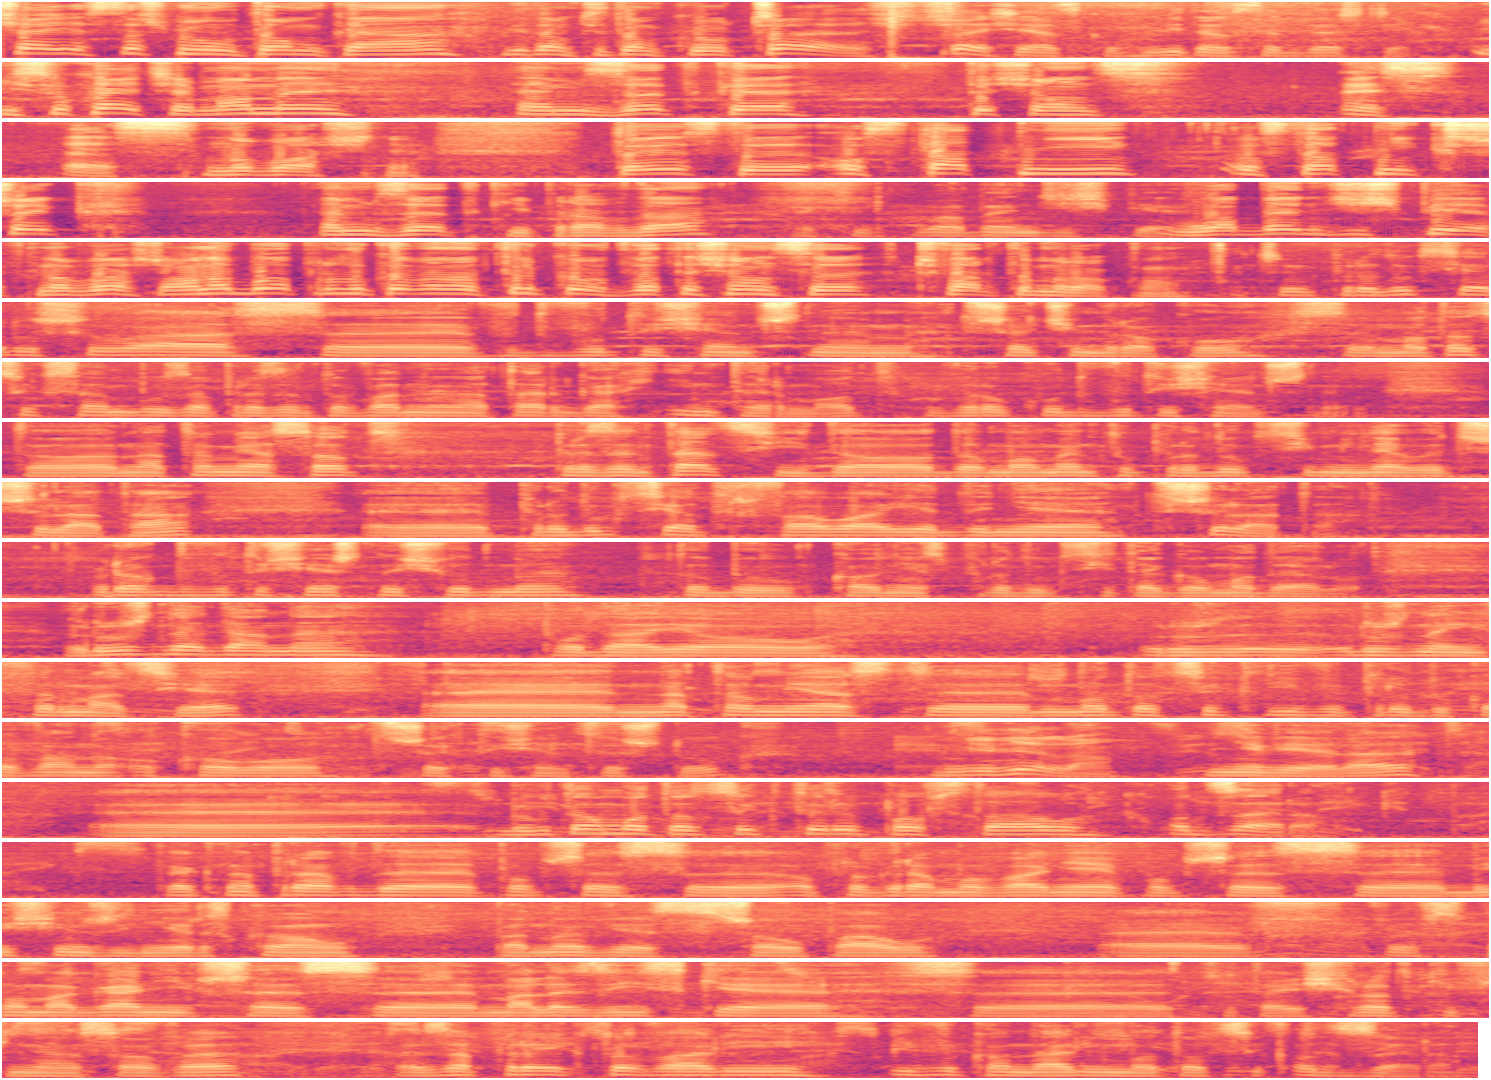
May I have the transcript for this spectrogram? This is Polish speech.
Dzisiaj jesteśmy u Tomka. Witam Cię Tomku, cześć. Cześć Jacku, witam serdecznie. I słuchajcie, mamy MZ 1000 S. S. No właśnie. To jest e, ostatni, ostatni krzyk MZ-ki, prawda? Taki łabędzi śpiew. Łabędzi śpiew. No właśnie, ona była produkowana tylko w 2004 roku. Czy produkcja ruszyła z, e, w 2003 roku. Z- Motocykl sam był zaprezentowany na targach Intermot w roku 2000. To natomiast od prezentacji do, do momentu produkcji minęły 3 lata. E, produkcja trwała jedynie 3 lata. Rok 2007 to był koniec produkcji tego modelu. Różne dane podają róż, różne informacje, e, natomiast e, motocykli wyprodukowano około 3000 sztuk Niewiele. niewiele. Był to motocykl, który powstał od zera. Tak naprawdę poprzez e, oprogramowanie, poprzez e, myśl inżynierską panowie z Szopał, wspomagani przez e, malezyjskie e, tutaj środki finansowe, zaprojektowali i wykonali motocykl od zera.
